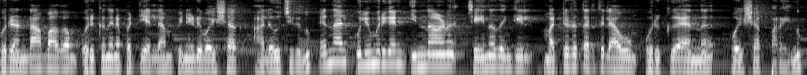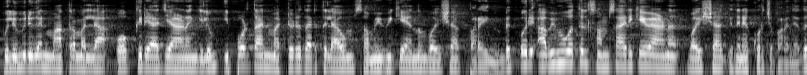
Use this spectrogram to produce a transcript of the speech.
ഒരു രണ്ടാം ഭാഗം ഒരുക്കുന്നതിനെ പറ്റിയെല്ലാം പിന്നീട് വൈശാഖ് ആലോചിച്ചിരുന്നു. എന്നാൽ പുലിമുരുകൻ ഇന്നാണ് ചെയ്യുന്നതെങ്കിൽ മറ്റൊരു തരത്തിലാവും ഒരുക്കുക എന്ന് വൈശാഖ് പറയുന്നു. പുലിമുരുകൻ മാത്രമല്ല പോക്കിരാജയാണെങ്കിലും ഇപ്പോൾ താൻ മറ്റൊരു തരത്തിലാവും സമീപിക്കുക എന്നും വൈശാഖ് പറയുന്നുണ്ട്. ഒരു അഭിമുഖത്തിൽ സംസാരിക്കവെയാണ് വൈശാഖ് ഇതിനെക്കുറിച്ച് പറഞ്ഞത്.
